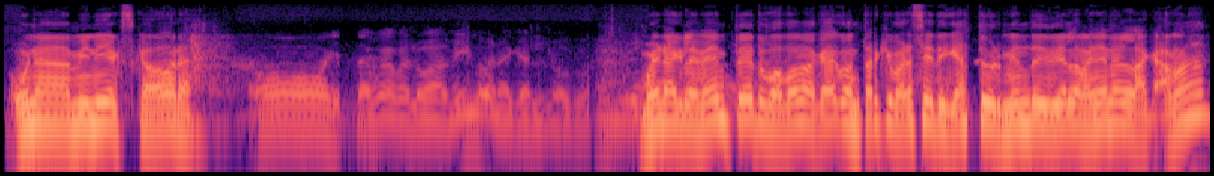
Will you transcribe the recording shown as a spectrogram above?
Una mini excavadora. Oh, esta weá para los amigos van a quedar locos. Buena, Clemente. Tu papá me acaba de contar que parece que te quedaste durmiendo hoy día en la mañana en la cama.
